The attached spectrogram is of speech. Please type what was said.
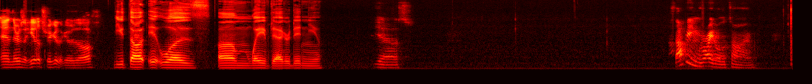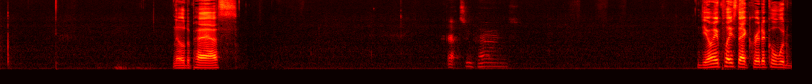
And there's a heal trigger that goes off. You thought it was um Wave Dagger, didn't you? Yes. Stop being right all the time. No to pass. Got two pounds. The only place that critical would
